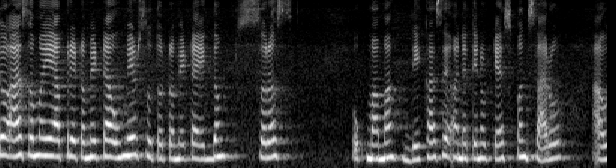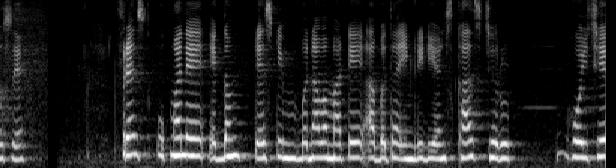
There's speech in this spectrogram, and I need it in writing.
તો આ સમયે આપણે ટમેટાં ઉમેરશું તો ટમેટાં એકદમ સરસ ઉપમામાં દેખાશે અને તેનો ટેસ્ટ પણ સારો આવશે. ફ્રેન્ડ્સ, ઉપમાને એકદમ ટેસ્ટી બનાવવા માટે આ બધા ઇન્ગ્રીડિયન્ટ્સ ખાસ જરૂર હોય છે.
